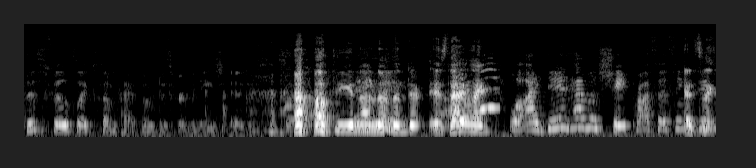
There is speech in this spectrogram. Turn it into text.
This feels like some type of discrimination. So- How do you not know the di- Is that like? well, I did have a shape processing It's like-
